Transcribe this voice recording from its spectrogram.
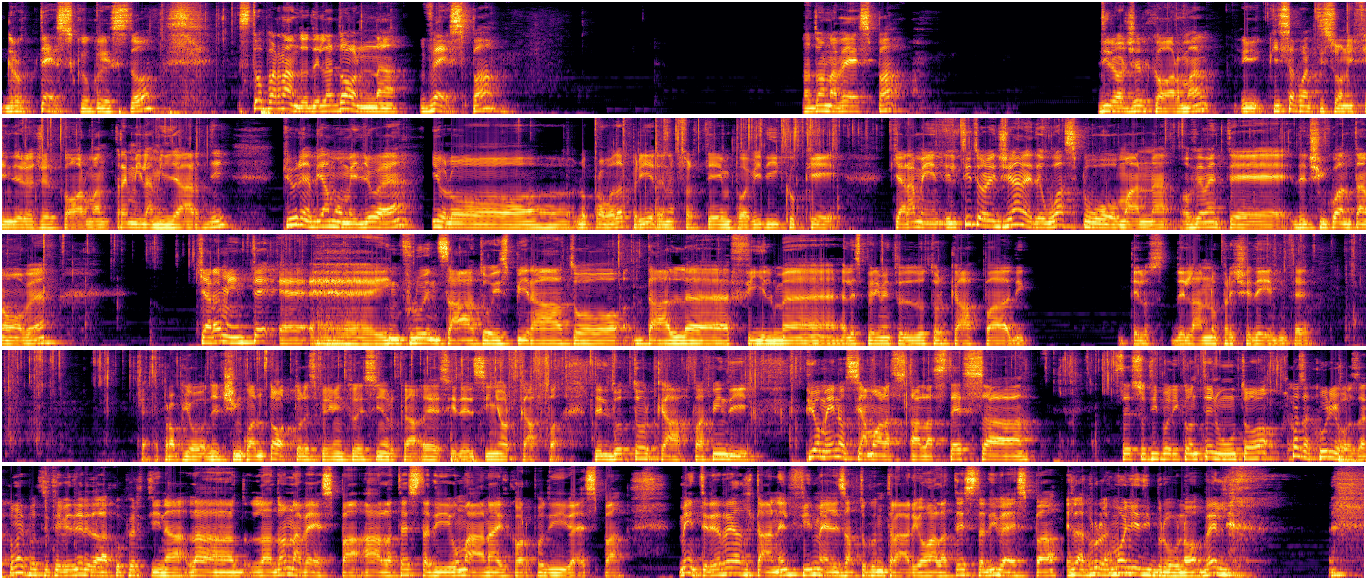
grottesco questo. Sto parlando della donna Vespa. La donna Vespa di Roger Corman. chissà quanti sono i film di Roger Corman. 3.000 miliardi. Più ne abbiamo meglio è. Io lo, lo provo ad aprire nel frattempo e vi dico che chiaramente il titolo originale è The Wasp Woman ovviamente del 59 chiaramente è, è influenzato ispirato dal film l'esperimento del dottor K dell'anno precedente. Cioè è proprio del 58 l'esperimento del signor K eh sì del signor K del dottor K. Quindi più o meno siamo alla, alla stessa stesso tipo di contenuto. Cosa curiosa, come potete vedere dalla copertina, la, la donna Vespa ha la testa di umana e il corpo di Vespa mentre in realtà nel film è l'esatto contrario, ha la testa di Vespa e la, la moglie di Bruno. Belli...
